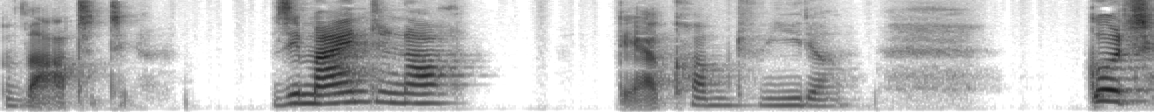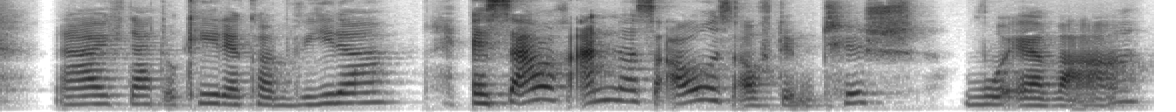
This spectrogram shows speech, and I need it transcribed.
wartete. Sie meinte noch, der kommt wieder. Gut, ja, ich dachte, okay, der kommt wieder. Es sah auch anders aus auf dem Tisch, wo er war.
